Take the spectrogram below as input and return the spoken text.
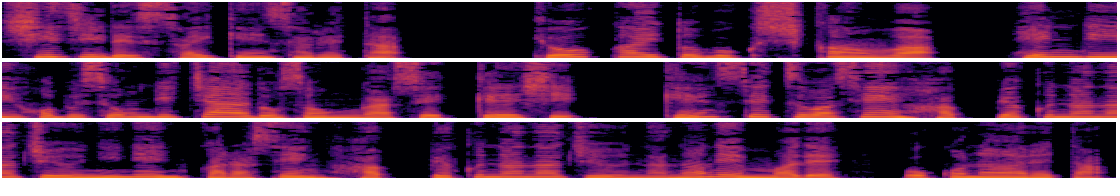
指示で再建された。教会と牧師館はヘンリー・ホブソン・リチャードソンが設計し、建設は1872年から1877年まで行われた。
